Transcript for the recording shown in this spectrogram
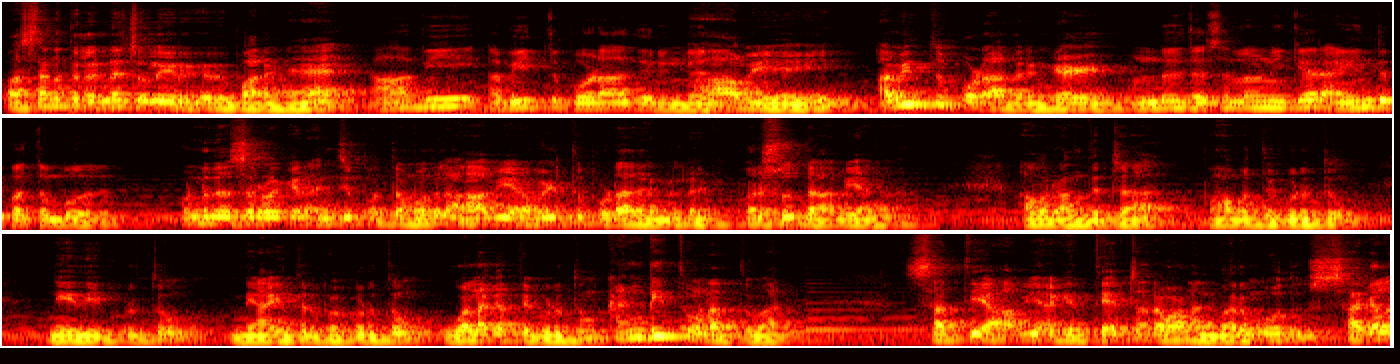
வசனத்தில் என்ன சொல்லி இருக்குது பாருங்க? ஆவியை அவித்து போடாதிருங்கள். ஆவியை அவித்து போடாதிருங்கள். ஒன்று தெசலோனிக்கர் ஐந்து பத்தொன்பது ஒன்று தசரோக்கர் அஞ்சு பத்தொன்பதுல ஆவியை அவிழ்த்து போடாதீர்கள் இருக்கு. பரிசுத்த ஆவியானவர். அவர் வந்துட்டா பாவத்தை குறித்தும் நீதி குறித்தும் நியாய குறித்தும் உலகத்தை குறித்தும் கண்டித்து உணர்த்துவார். சத்திய ஆவியாகிய தேற்றரவாளன் வரும்போது சகல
